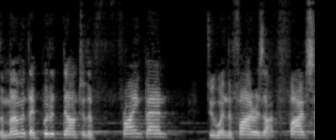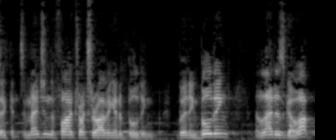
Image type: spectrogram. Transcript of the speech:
the moment they put it down to the frying pan to when the fire is out. Five seconds. Imagine the fire trucks arriving at a building, burning building. The ladders go up,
